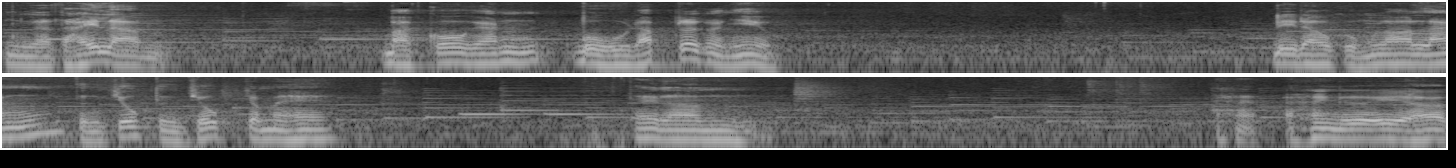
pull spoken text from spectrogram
mình là thấy là bà cố gắng bù đắp rất là nhiều. Đi đâu cũng lo lắng từng chút từng chút cho mẹ. Thế là hai- người à,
